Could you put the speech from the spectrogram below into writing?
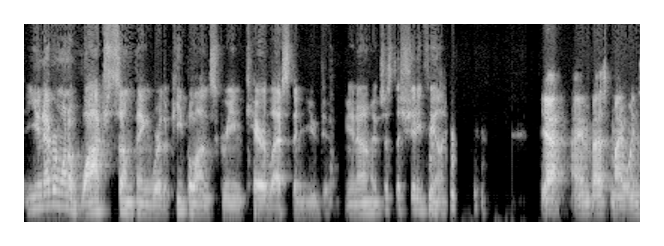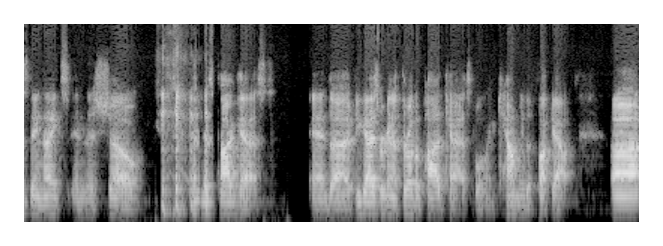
you never want to watch something where the people on screen care less than you do. You know, it's just a shitty feeling. Yeah, I invest my Wednesday nights in this show, in this podcast. And uh, if you guys were going to throw the podcast, well, then count me the fuck out. Uh,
